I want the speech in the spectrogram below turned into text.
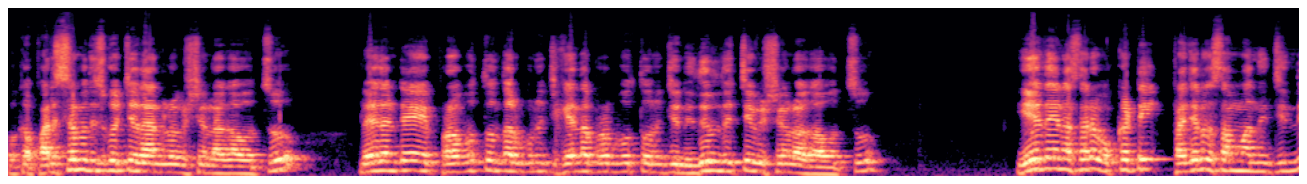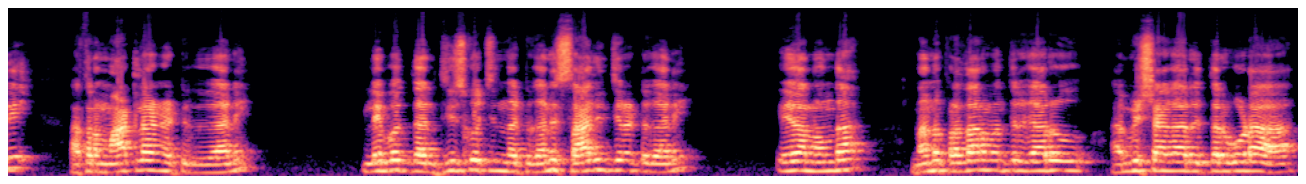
ఒక పరిశ్రమ తీసుకొచ్చే దానిలో విషయంలో కావచ్చు లేదంటే ప్రభుత్వం తరపు నుంచి కేంద్ర ప్రభుత్వం నుంచి నిధులు తెచ్చే విషయంలో కావచ్చు. ఏదైనా సరే ఒకటి ప్రజలకు సంబంధించింది అతను మాట్లాడినట్టుగా కానీ లేకపోతే దాన్ని తీసుకొచ్చినట్టు కానీ సాధించినట్టు కానీ ఏదైనా ఉందా? నన్ను ప్రధానమంత్రి గారు అమిత్ షా గారు ఇద్దరు కూడా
